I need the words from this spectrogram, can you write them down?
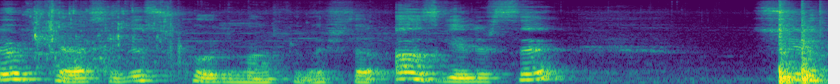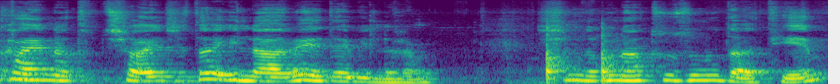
Dört kase de su koydum arkadaşlar. Az gelirse suyu kaynatıp çaycıda ilave edebilirim. Şimdi buna tuzunu da atayım.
